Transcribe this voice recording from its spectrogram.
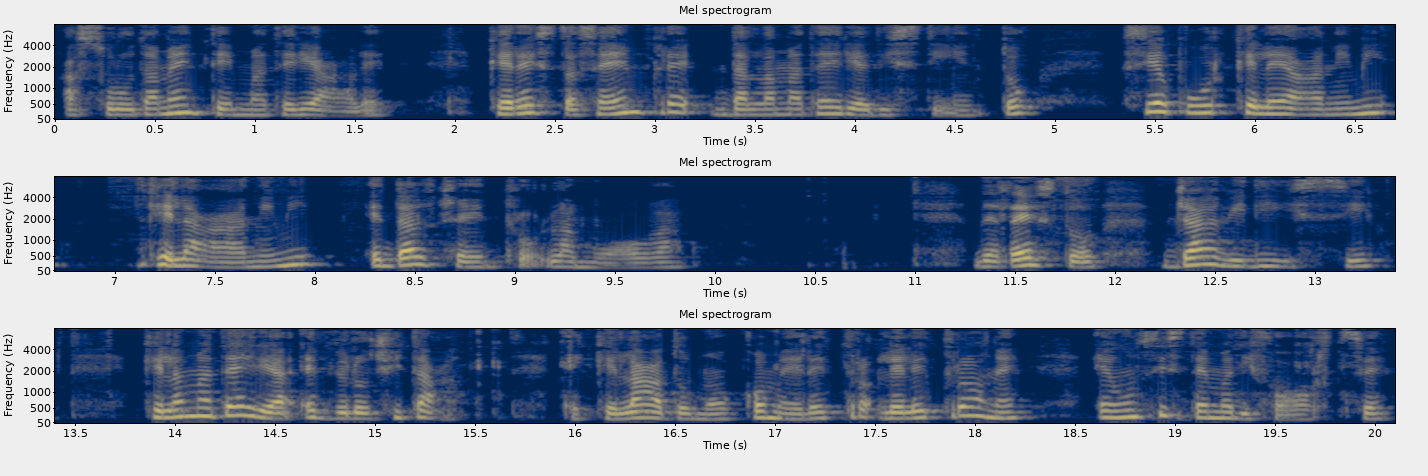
assolutamente immateriale, che resta sempre dalla materia distinto, sia pur che, le animi, che la animi e dal centro la muova. Del resto già vi dissi che la materia è velocità e che l'atomo, come elettro- l'elettrone, è un sistema di forze.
